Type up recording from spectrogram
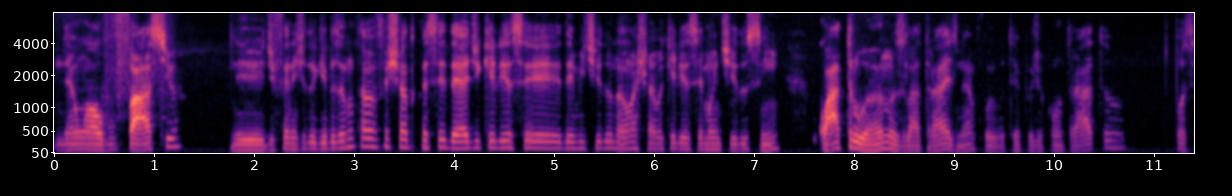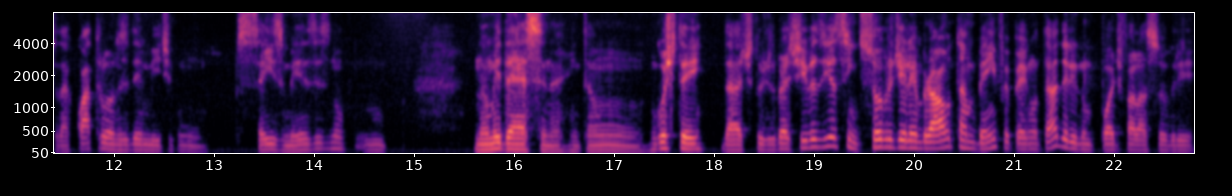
É um alvo fácil. E diferente do Gibbs, eu não estava fechado com essa ideia de que ele ia ser demitido, não. Achava que ele ia ser mantido sim. Quatro anos lá atrás, né? Foi o tempo de contrato. Pô, você dá quatro anos e demite com seis meses, não, não me desce, né? Então, gostei da atitude do Brad Stevens. E assim, sobre o Jalen Brown também foi perguntado, ele não pode falar sobre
